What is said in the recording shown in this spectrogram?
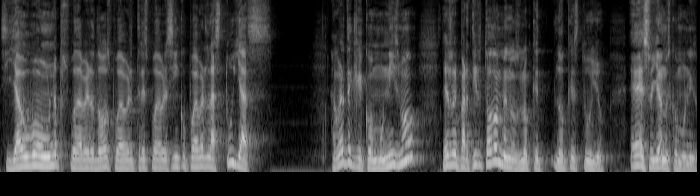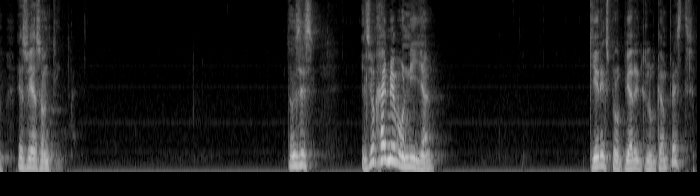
Si ya hubo una, pues puede haber dos, puede haber tres, puede haber cinco, puede haber las tuyas. Acuérdate que comunismo es repartir todo menos lo que, lo que es tuyo. Eso ya no es comunismo, eso ya son... Entonces, el señor Jaime Bonilla quiere expropiar el club campestre.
